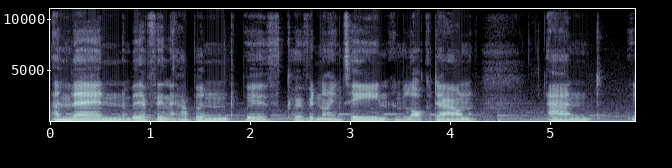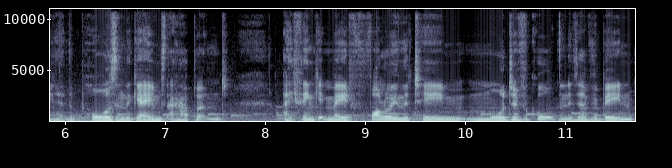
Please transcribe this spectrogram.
And then with everything that happened with COVID 19 and lockdown, and you know the pause in the games that happened, I think it made following the team more difficult than it's ever been.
